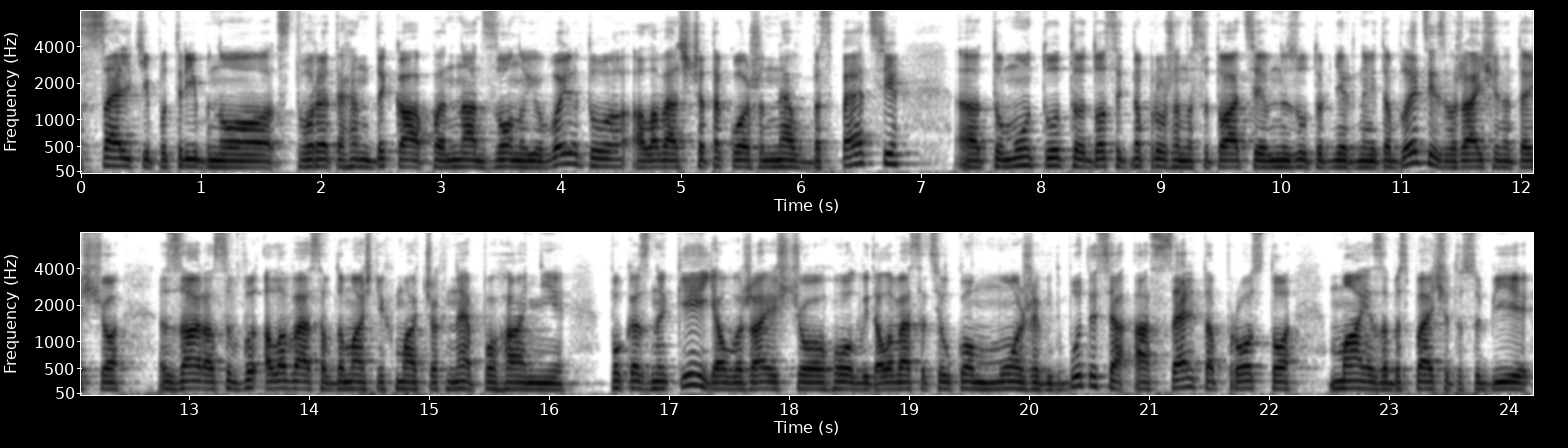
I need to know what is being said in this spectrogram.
Сельті потрібно створити гандикап над зоною виліту, Алавес ще також не в безпеці. Е, тому тут досить напружена ситуація внизу турнірної таблиці, зважаючи на те, що зараз в Алавеса в домашніх матчах непогані показники. Я вважаю, що гол від Алавеса цілком може відбутися, а Сельта просто має забезпечити собі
